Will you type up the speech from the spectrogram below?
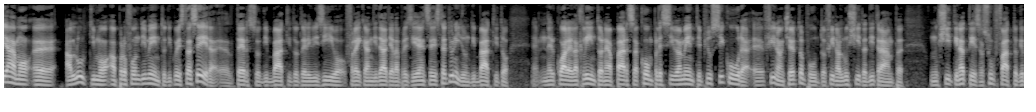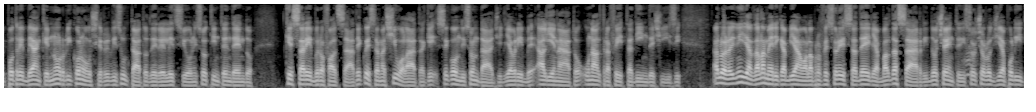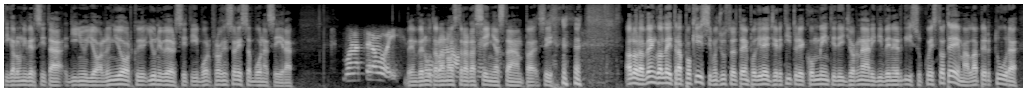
siamo eh, all'ultimo approfondimento di questa sera, al terzo dibattito televisivo fra i candidati alla presidenza degli Stati Uniti, un dibattito eh, nel quale la Clinton è apparsa complessivamente più sicura eh, fino a un certo punto, fino all'uscita di Trump, un'uscita in attesa sul fatto che potrebbe anche non riconoscere il risultato delle elezioni, sottintendendo che sarebbero falsate. Questa è una scivolata che, secondo i sondaggi, gli avrebbe alienato un'altra fetta di indecisi. Allora, in linea dall'America abbiamo la professoressa Delia Baldassarri, docente di sociologia politica all'Università di New York, New York University. Professoressa, buonasera. Buonasera a voi. Benvenuta alla nostra rassegna stampa. Sì. Allora, vengo a lei tra pochissimo, giusto il tempo di leggere titoli e commenti dei giornali di venerdì su questo tema. L'apertura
